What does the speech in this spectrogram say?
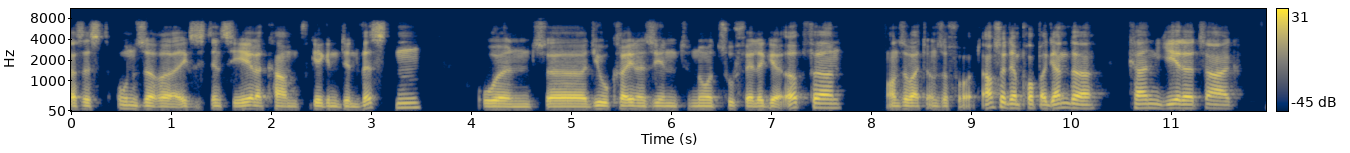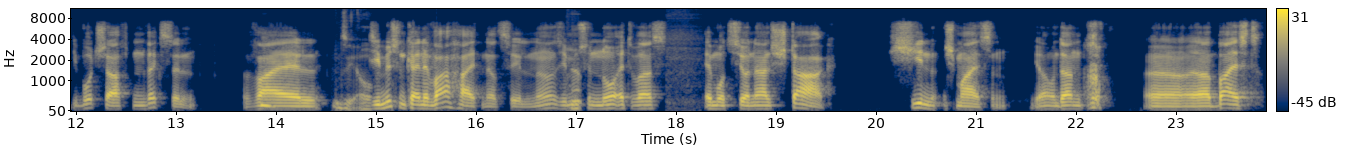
das ist unser existenzieller Kampf gegen den Westen und äh, die Ukrainer sind nur zufällige Opfer und so weiter und so fort. Außerdem Propaganda kann jeder Tag die Botschaften wechseln. Hm. weil sie, sie, müssen keine Wahrheiten erzählen. Ne? Sie ja. müssen nur etwas emotional stark hinschmeißen. Ja, und dann äh, beißt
